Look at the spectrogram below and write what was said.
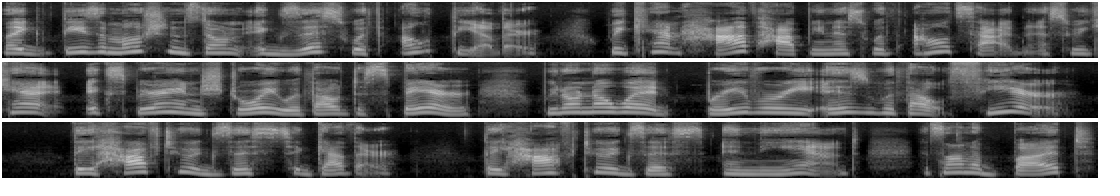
Like these emotions don't exist without the other. We can't have happiness without sadness. We can't experience joy without despair. We don't know what bravery is without fear. They have to exist together. They have to exist in the and. It's not a but,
